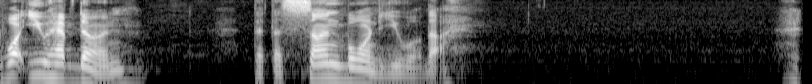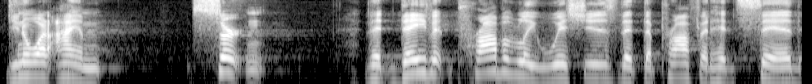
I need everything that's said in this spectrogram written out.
what you have done, that the son born to you will die. Do you know what? I am certain that David probably wishes that the prophet had said,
